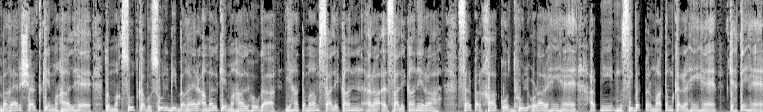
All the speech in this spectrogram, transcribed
بغیر شرط کے محال ہے، تو مقصود کا وصول بھی بغیر عمل کے محال ہوگا۔ یہاں تمام سالکان سالکان راہ سر پر خاک و دھول اڑا رہے ہیں اور اپنی مصیبت پر ماتم کر رہے ہیں۔ کہتے ہیں،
